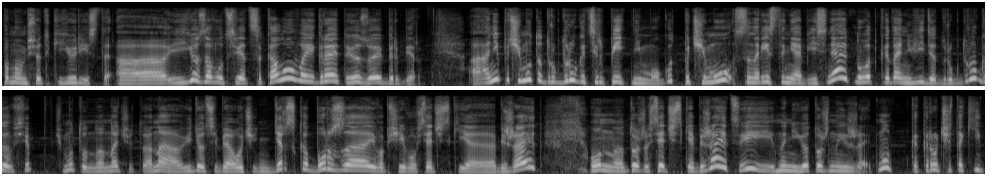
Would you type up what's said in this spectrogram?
по-моему, все-таки юрист. А, ее зовут Свет Соколова, играет ее Зоя Бербер. А, они почему-то друг друга терпеть не могут. Почему сценаристы не объясняют? Ну вот когда они видят друг друга, все почему-то, ну, значит, она ведет себя очень дерзко, борзо, и вообще его всячески э, обижает. Он э, тоже всячески обижается и на нее тоже наезжает. Ну, как, короче, такие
